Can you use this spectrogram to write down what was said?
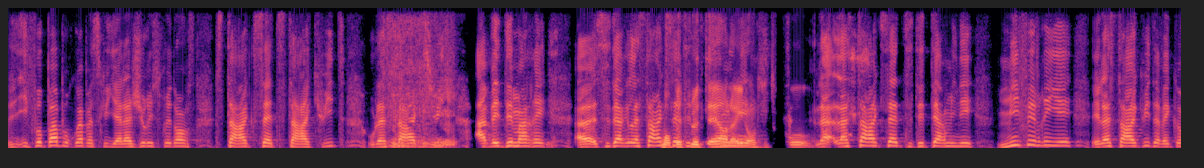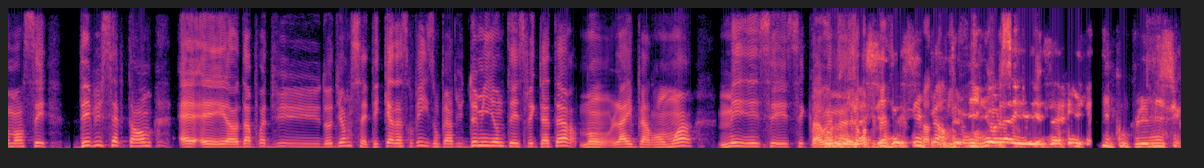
Il faut pas, pourquoi? Parce qu'il y a la jurisprudence Starac 7, Starac 8, où la Starac 8 avait démarré. euh, C'est-à-dire que la Starac Bon, 7 faites le là, trop. La, la Starac 7 c'était terminé mi-février et la Starac 8 avait commencé début septembre. Et, et, euh, d'un point de vue d'audience, ça a été catastrophique. Ils ont perdu 2 millions de téléspectateurs. Bon, là, ils perdront moins, mais c'est quand Bah même c'est- 2 millions, là, ils, ils coupent l'émission.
